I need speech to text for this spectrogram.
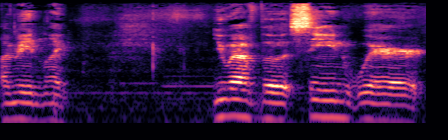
I mean, like you have the scene where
